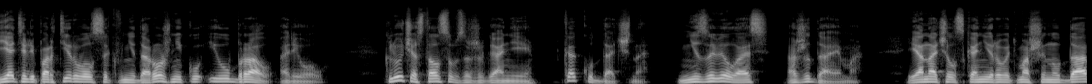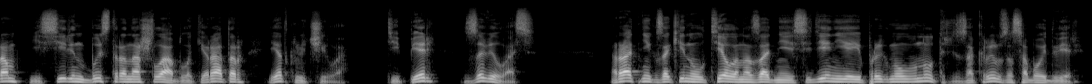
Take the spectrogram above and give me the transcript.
Я телепортировался к внедорожнику и убрал ореол. Ключ остался в зажигании. Как удачно. Не завелась, ожидаемо. Я начал сканировать машину даром, и Сирин быстро нашла блокиратор и отключила. Теперь завелась. Ратник закинул тело на заднее сиденье и прыгнул внутрь, закрыв за собой дверь.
